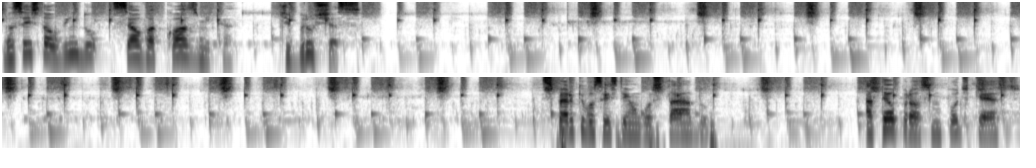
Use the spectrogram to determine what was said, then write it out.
Você está ouvindo Selva Cósmica de Bruxas. Espero que vocês tenham gostado. Até o próximo podcast.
